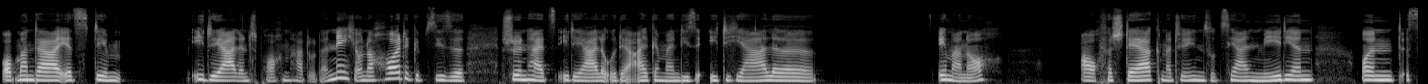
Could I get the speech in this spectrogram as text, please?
ob man da jetzt dem Ideal entsprochen hat oder nicht. Und auch heute gibt es diese Schönheitsideale oder allgemein diese Ideale immer noch, auch verstärkt natürlich in sozialen Medien. Und es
